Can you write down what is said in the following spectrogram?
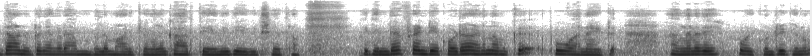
ഇതാണ് കേട്ടോ ഞങ്ങളുടെ അമ്പലം മാണിക്യമംഗലം കാർത്തികേയനി ദേവീക്ഷേത്രം. ഇതിന്റെ ഫ്രണ്ടിൽ കൂടെ വേണം നമുക്ക് പോവാനായിട്ട്. അങ്ങനെ ദേ പോയിക്കൊണ്ടിരിക്കണു.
